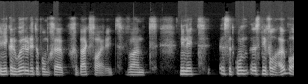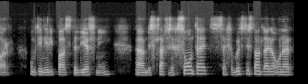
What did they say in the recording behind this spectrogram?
en jy kan hoor hoe dit op hom ge, gebackfire het want nie net is dit on, is nie volhoubaar om teen hierdie pas te leef nie. Um dis sleg vir sy gesondheid, sy gemoedstoestand lei daaronder,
